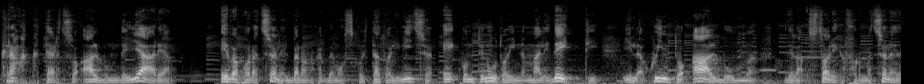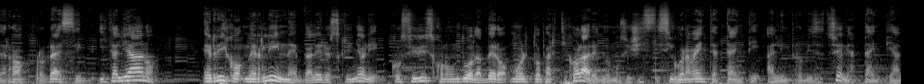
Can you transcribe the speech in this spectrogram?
Crack, terzo album degli Area. Evaporazione, il brano che abbiamo ascoltato all'inizio, è contenuto in Maledetti, il quinto album della storica formazione del rock progressive italiano Enrico Merlin e Valerio Scrignoli costituiscono un duo davvero molto particolare, due musicisti sicuramente attenti all'improvvisazione, attenti a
